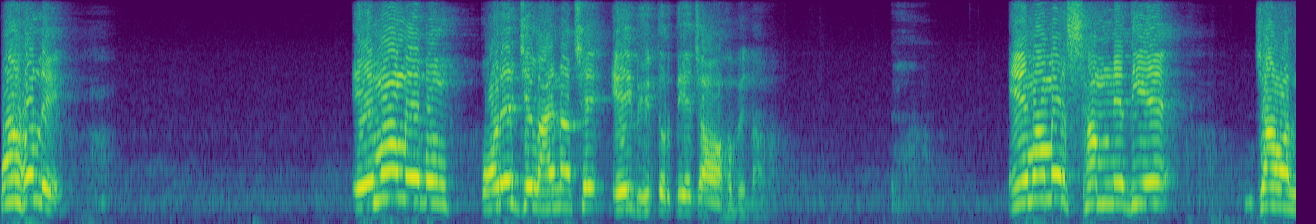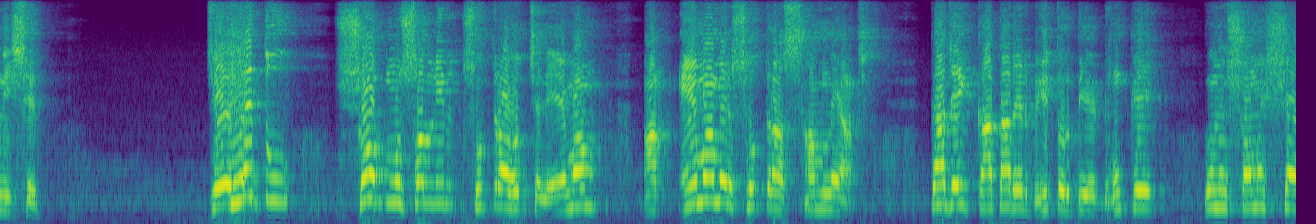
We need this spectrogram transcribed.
তাহলে এমাম এবং পরের যে লাইন আছে, এই ভিতর দিয়ে যাওয়া হবে না। এমামের সামনে দিয়ে যাওয়া নিষেধ। যেহেতু সব মুসল্লির সূত্র হচ্ছেন এমাম আর এমামের সূত্রা সামনে আছে। কাজেই কাতারের ভিতর দিয়ে ঢুকে কোনো সমস্যা,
